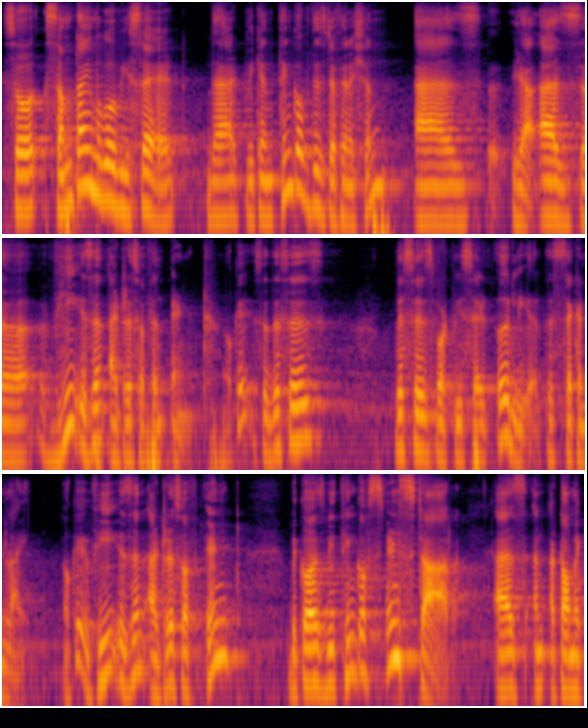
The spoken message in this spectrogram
So some time ago we said that we can think of this definition as yeah as uh, v is an address of an int okay. So this is this is what we said earlier, this second line. Okay. V is an address of int because we think of int star as an atomic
